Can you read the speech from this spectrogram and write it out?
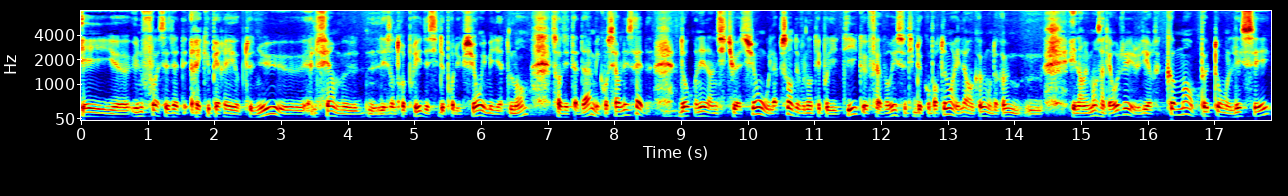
Et une fois ces aides récupérées et obtenues, elles ferment les entreprises des sites de production immédiatement, sans état d'âme, et conservent les aides. Donc on est dans une situation où l'absence de volonté politique favorise ce type de comportement. Et là, on, on doit quand même mm, énormément s'interroger. Je veux dire, comment peut-on laisser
